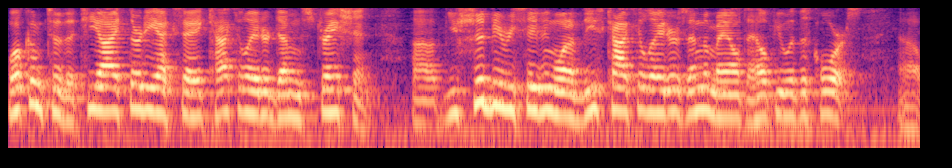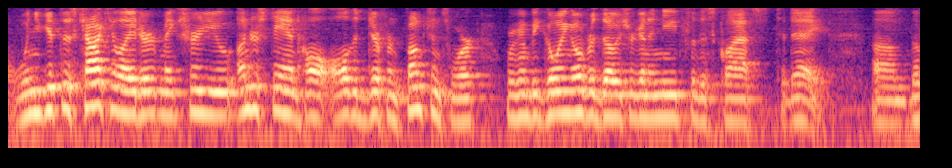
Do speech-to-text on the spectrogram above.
Welcome to the TI-30XA calculator demonstration. Uh, you should be receiving one of these calculators in the mail to help you with the course. Uh, when you get this calculator, make sure you understand how all the different functions work. We're going to be going over those you're going to need for this class today. Um, the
